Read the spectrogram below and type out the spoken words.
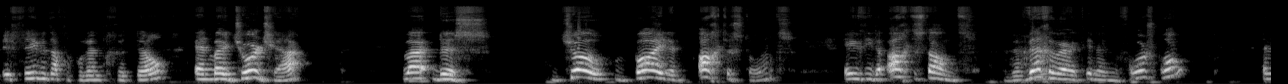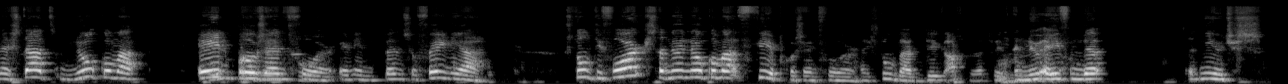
is 87% geteld. En bij Georgia, waar dus Joe Biden achter stond, heeft hij de achterstand. Weggewerkt in een voorsprong. En er staat 0,1% voor. En in Pennsylvania stond hij voor, staat nu 0,4% voor. Hij stond daar dik achter. Dat weet ik En nu even de het nieuwtjes.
